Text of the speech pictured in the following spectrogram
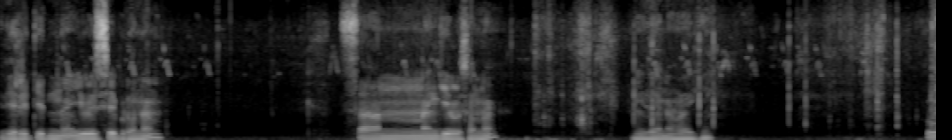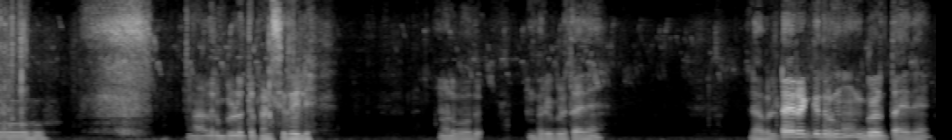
ಇದೇ ರೀತಿ ಇದನ್ನ ಇಳಿಸಿ ಬಿಡೋಣ. ಸಣ್ಣಂಗೆ ಇಳಿಸೋಣ. ನಿಧಾನವಾಗಿ. ಓಹೋ. ಆದರೂ ಬೀಳುತ್ತೆ ಫ್ರೆಂಡ್ಸ್ ಇದು ಇಲ್ಲಿ. ನೋಡ್ಬೋದು. ಬರೀ ಬೀಳ್ತಾ ಇದೆ. ಡಬಲ್ ಟೈರ್ ಹಾಕಿದ್ರೂ ಬೀಳ್ತಾ ಇದೆ.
